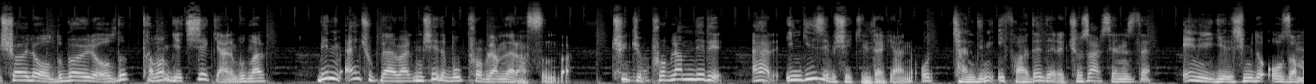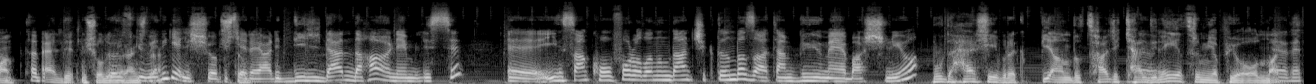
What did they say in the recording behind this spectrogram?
Şöyle oldu, böyle oldu. Tamam geçecek yani bunlar. Benim en çok değer verdiğim şey de bu problemler aslında. Çünkü problemleri eğer İngilizce bir şekilde yani o kendini ifade ederek çözerseniz de en iyi gelişimi de o zaman Tabii. elde etmiş oluyor öğrenciler. Özgüveni gelişiyor bir İşte kere yani dilden daha önemlisi e, insan konfor alanından çıktığında zaten büyümeye başlıyor. Burada her şeyi bırakıp bir anda sadece kendine yatırım yapıyor olmak, Evet,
